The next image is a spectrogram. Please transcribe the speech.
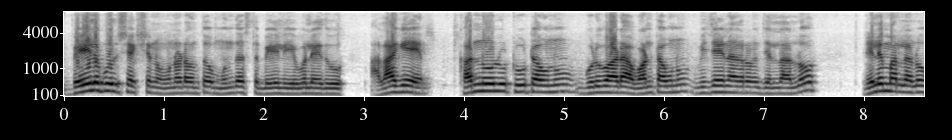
బెయిలబుల్ సెక్షన్ ఉండడంతో ముందస్తు బెయిల్ ఇవ్వలేదు. అలాగే Kurnool two town Gudivada one town Vizianagaram జిల్లాల్లో నెల్లిమర్లలో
